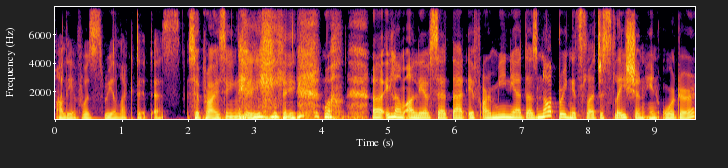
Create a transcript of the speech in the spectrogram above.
Aliyev was reelected as. Surprising. well, uh, Ilham Aliyev said that if Armenia does not bring its legislation in order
